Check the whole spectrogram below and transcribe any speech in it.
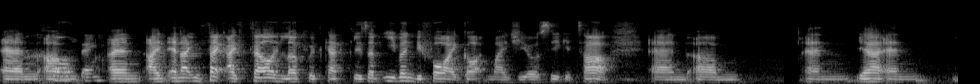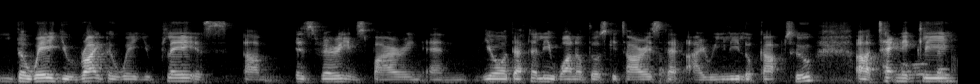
and oh, um, oh, and I and I, in fact I fell in love with Cataclysm even before I got my GOC guitar, and um, and yeah, and the way you write, the way you play is um, is very inspiring, and you're definitely one of those guitarists that I really look up to, uh, technically, oh,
